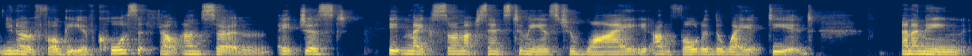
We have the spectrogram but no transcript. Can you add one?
you know, foggy. Of course it felt uncertain. It just it makes so much sense to me as to why it unfolded the way it did. And I mean,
